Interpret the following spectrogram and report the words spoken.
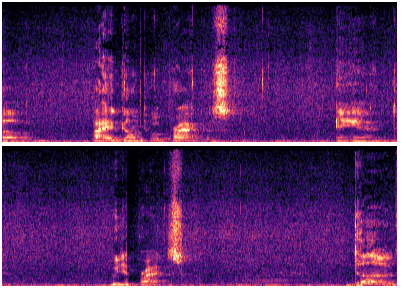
um, I had gone to a practice, and we didn't practice. Doug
